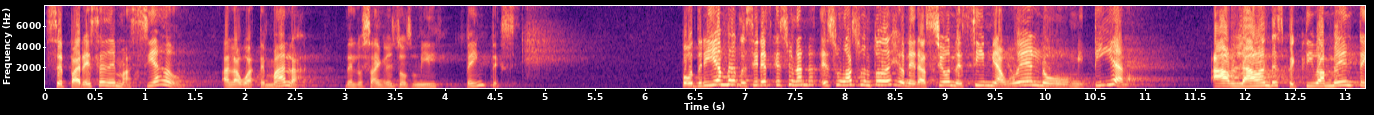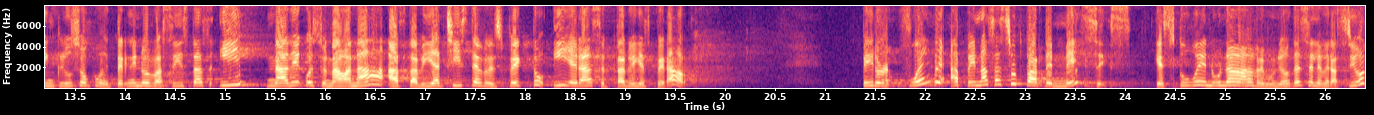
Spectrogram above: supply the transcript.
se parece demasiado a la Guatemala de los años 2020. Podríamos decir es que es, es un asunto de generaciones, sí, mi abuelo, mi tía, hablaban despectivamente, incluso con términos racistas, y nadie cuestionaba nada, hasta había chiste al respecto y era aceptable y esperado. Pero fue apenas hace un par de meses que estuve en una reunión de celebración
